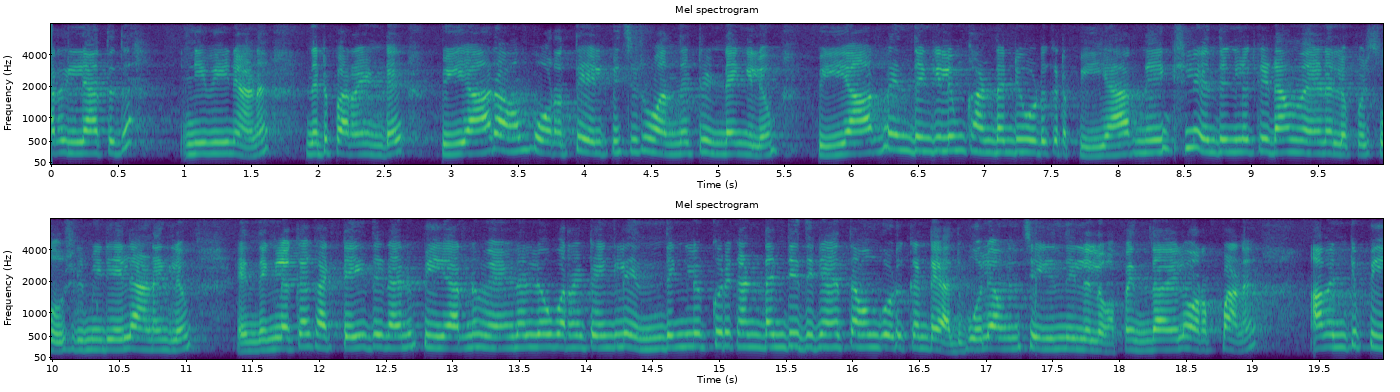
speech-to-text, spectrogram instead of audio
ആർ ഇല്ലാത്തത്? നിവീനാണ്. എന്നിട്ട് പറയുന്നുണ്ട് പി ആർ അവൻ പുറത്ത് ഏൽപ്പിച്ചിട്ട് വന്നിട്ടുണ്ടെങ്കിലും പി ആറിന് എന്തെങ്കിലും കണ്ടന്റ് കൊടുക്കട്ടെ. പി ആറിനെങ്കിലും എന്തെങ്കിലുമൊക്കെ ഇടാൻ വേണമല്ലോ. ഇപ്പോൾ സോഷ്യൽ മീഡിയയിലാണെങ്കിലും എന്തെങ്കിലുമൊക്കെ കട്ട് ചെയ്തിടാനും പി ആറിന് വേണമല്ലോ പറഞ്ഞിട്ടെങ്കിൽ എന്തെങ്കിലുമൊക്കെ ഒരു കണ്ടന്റ് ഇതിനകത്ത് അവൻ കൊടുക്കണ്ടേ? അതുപോലെ അവൻ ചെയ്യുന്നില്ലല്ലോ. അപ്പം എന്തായാലും ഉറപ്പാണ് അവനക്ക് പി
